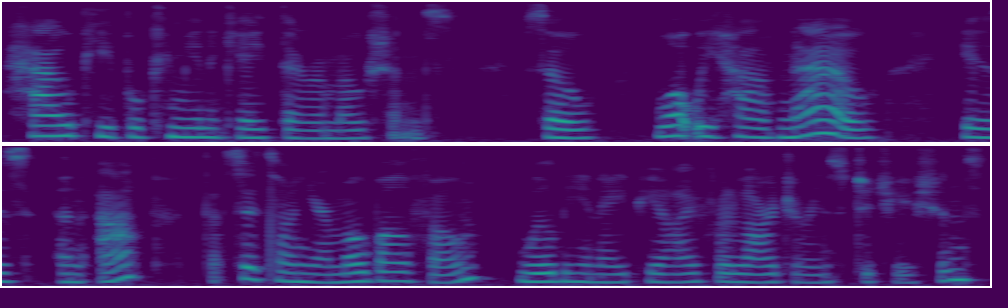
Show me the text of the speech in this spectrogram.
how people communicate their emotions. So what we have now is an app that sits on your mobile phone, will be an API for larger institutions,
